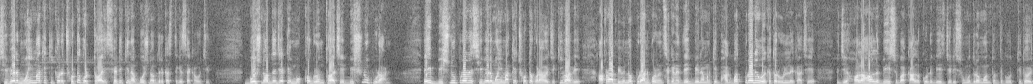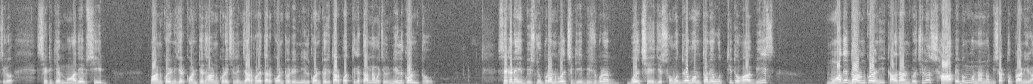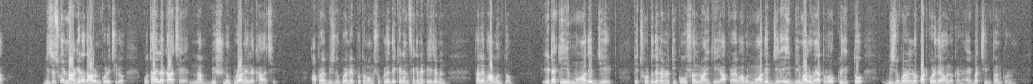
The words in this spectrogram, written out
শিবের মহিমাকে কি করে ছোট করতে হয় সেটি কিনা বৈষ্ণবদের কাছ থেকে শেখা উচিত। বৈষ্ণবদের যে একটি মুখ্য গ্রন্থ আছে বিষ্ণু পুরাণ। এই বিষ্ণু পুরাণে শিবের মহিমাকে ছোট করা হয়েছে। কীভাবে? আপনারা বিভিন্ন পুরাণ পড়বেন, সেখানে দেখবেন, এমনকি ভাগবত পুরাণেও এক্ষেত্রে উল্লেখ আছে যে হলাহল বিষ বা কালকুট বিষ যেটি সমুদ্র মন্থন থেকে উত্থিত হয়েছিল, সেটিকে মহাদেব শিব পান করে নিজের কণ্ঠে ধারণ করেছিলেন, যার ফলে তার কণ্ঠটি নীলকণ্ঠ তারপর থেকে তার নাম হয়েছিল নীলকণ্ঠ। সেখানে এই বিষ্ণু পুরাণ বলছে কি, বিষ্ণু পুরাণ বলছে যে সমুদ্র মন্থনে উত্থিত হওয়া বিষ মহাদেব ধারণ করেনি, কারা ধারণ করেছিল? সাপ এবং অন্যান্য বিষাক্ত প্রাণীরা। বিশেষ করে নাগেরা ধারণ করেছিল। কোথায় লেখা আছে? না, বিষ্ণু পুরাণে লেখা আছে। আপনারা বিষ্ণু পুরাণের প্রথম অংশ খুলে দেখে নেন, সেখানে পেয়ে যাবেন। তাহলে ভাবুন তো, এটা কি মহাদেবজির কে ছোট দেখানোর কি কৌশল নয় কি? আপনারা ভাবুন, মহাদেবজির এই বেমালুমে এত বড় কৃতিত্ব বিষ্ণু পুরাণ লোপাট করে দেওয়া হলো কেন? একবার চিন্তন করুন।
